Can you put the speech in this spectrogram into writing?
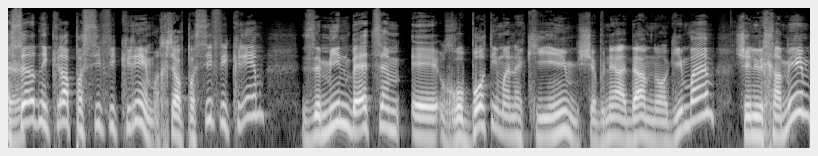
הסרט נקרא פסיפיק רים. עכשיו, פסיפיק רים זה מין בעצם אה, רובוטים ענקיים שבני אדם נוהגים בהם, שנלחמים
